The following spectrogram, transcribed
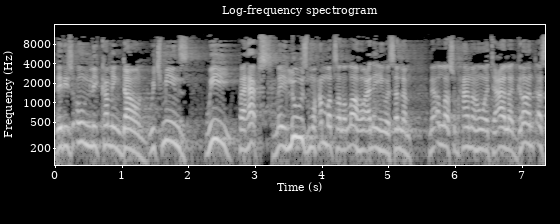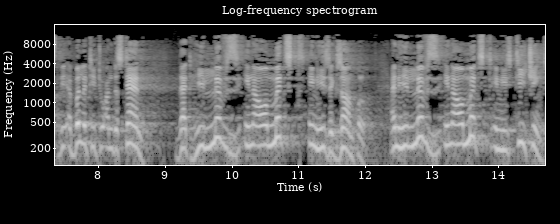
there is only coming down. Which means we perhaps may lose Muhammad sallallahu alayhi wasallam. May Allah subhanahu wa ta'ala grant us the ability to understand that He lives in our midst in His example. And He lives in our midst in His teachings.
